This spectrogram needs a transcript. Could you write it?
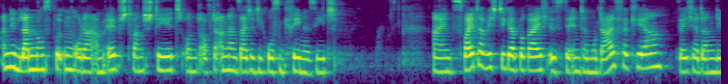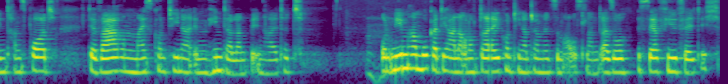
an den Landungsbrücken oder am Elbstrand steht und auf der anderen Seite die großen Kräne sieht. Ein zweiter wichtiger Bereich ist der Intermodalverkehr, welcher dann den Transport der Waren meist Container im Hinterland beinhaltet. Mhm. Und neben Hamburg hat die Halle auch noch drei Containerterminals im Ausland, also ist sehr vielfältig.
